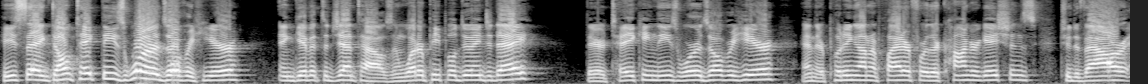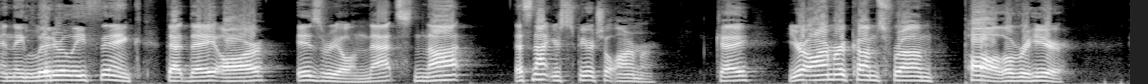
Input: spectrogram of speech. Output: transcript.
He's saying, don't take these words over here and give it to Gentiles. And what are people doing today? They're taking these words over here and they're putting on a platter for their congregations to devour, and they literally think that they are Israel. And that's not, that's not your spiritual armor. Okay? Your armor comes from Paul over here.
